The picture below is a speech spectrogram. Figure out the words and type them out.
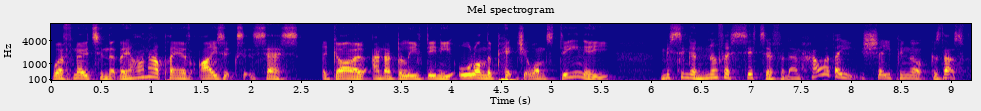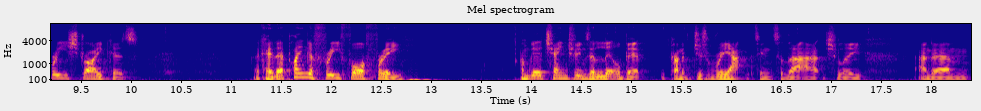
Worth noting that they are now playing with Isaac Success, Ighalo, and I believe Deeney all on the pitch at once. Deeney missing another sitter for them. How are they shaping up? Because that's three strikers. Okay, they're playing a 3-4-3. I'm going to change things a little bit, kind of just reacting to that, actually. And um,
